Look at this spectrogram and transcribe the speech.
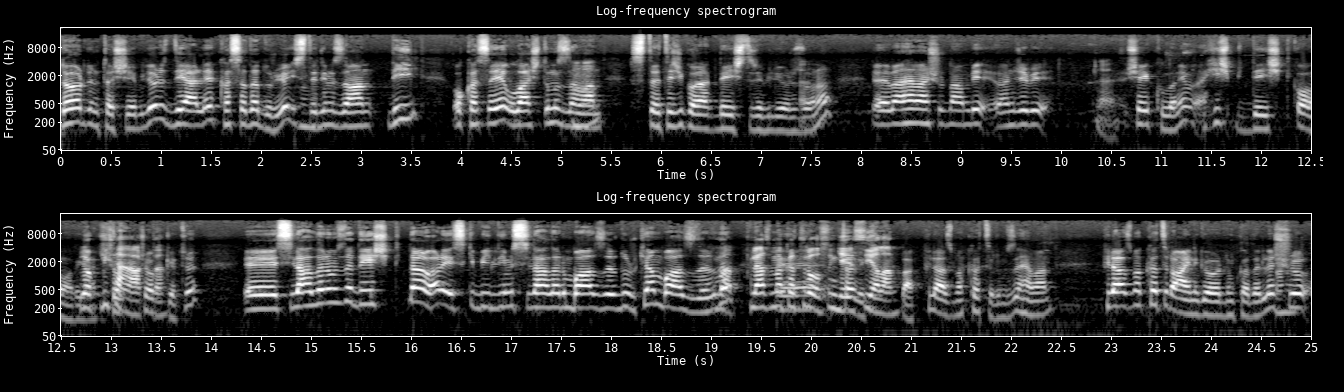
4'ünü taşıyabiliyoruz. Diğerleri kasada duruyor. İstediğimiz zaman değil, o kasaya ulaştığımız zaman hı. stratejik olarak değiştirebiliyoruz Evet. onu. E, ben hemen şuradan bir önce bir Yani. şey kullanayım. Hiçbir değişiklik olmadı. Yok, gerçi. bir çok, tane arttı. Çok kötü. Ee, silahlarımızda değişiklikler var. Eski bildiğimiz silahların bazıları dururken bazıları da plazma Ee, katır olsun gerisi yalan. bak plazma cutter'ımızı hemen plazma cutter aynı gördüğüm kadarıyla. Hı hı. Şu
